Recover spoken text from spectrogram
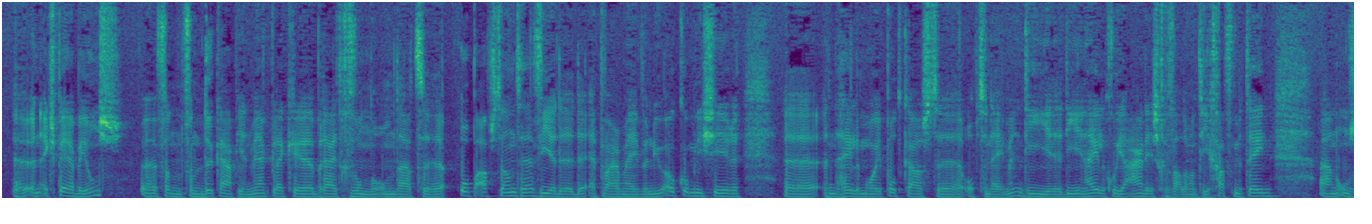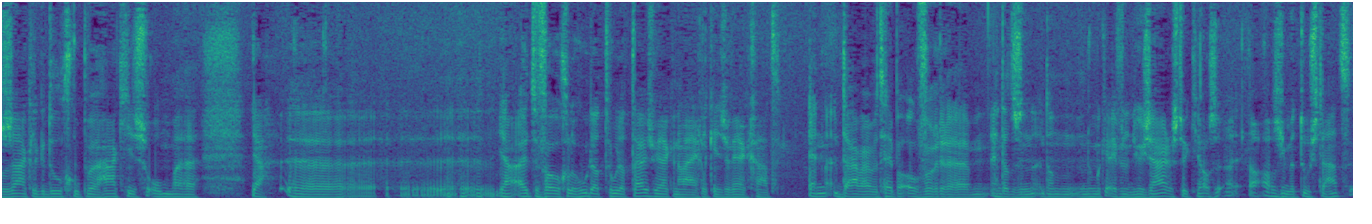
eh, een expert bij ons uh, van, van de KPN Werkplek uh, bereid gevonden om dat op afstand, hè, via de, de app waarmee we nu ook communiceren, een hele mooie podcast op te nemen. Die, die in hele goede aarde is gevallen. Want die gaf meteen aan onze zakelijke doelgroepen haakjes om ja, ja, uit te vogelen hoe dat, hoe dat thuiswerken nou eigenlijk in zijn werk gaat. En daar waar we het hebben over, en dat is een, dan noem ik even een huzarenstukje als, als je me toestaat,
